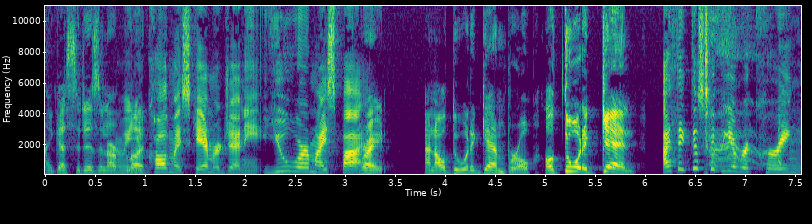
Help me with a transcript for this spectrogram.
i guess it is in our I mean, blood you called my scammer, Jenny. You were my spy. right and i'll do it again bro i'll do it again I think this could be a recurring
